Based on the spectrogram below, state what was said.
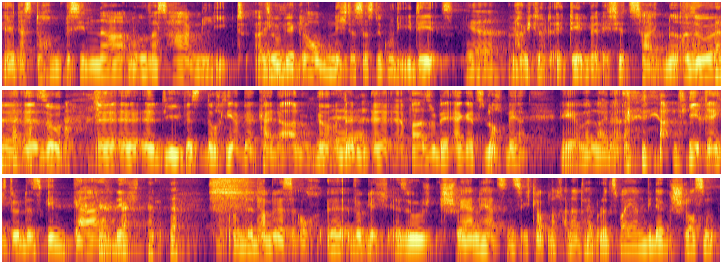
äh, das doch ein bisschen nah an Rövershagen liegt. Also wir glauben nicht, dass das eine gute Idee ist. Ja. Und dann habe ich gedacht, ey, denen werde ich es jetzt zeigen. Ne? Also äh, äh, so, äh, äh, die wissen doch, die haben ja keine Ahnung. Ne? Und ja. dann äh, war so der Ehrgeiz noch mehr. Ey, aber leider hatten die recht und es ging gar nicht. Ne? Und dann haben wir das auch äh, wirklich also schweren Herzens, ich glaube nach anderthalb oder zwei Jahren wieder geschlossen.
